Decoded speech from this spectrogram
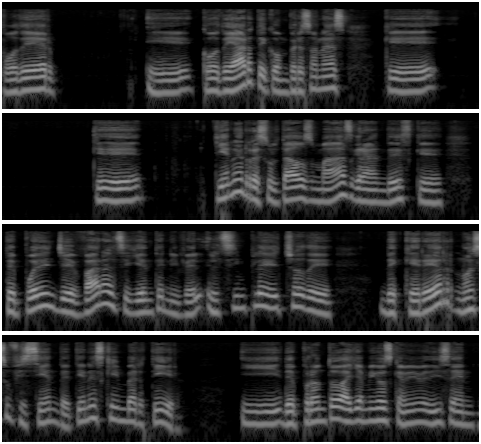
poder eh, codearte con personas que, que tienen resultados más grandes, que te pueden llevar al siguiente nivel. El simple hecho de, de querer no es suficiente, tienes que invertir. Y de pronto hay amigos que a mí me dicen,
